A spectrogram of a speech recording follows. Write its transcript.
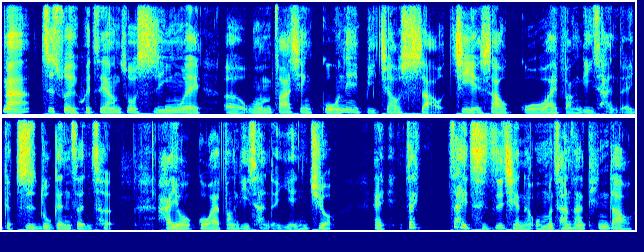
那之所以会这样做，是因为呃，我们发现国内比较少介绍国外房地产的一个制度跟政策，还有国外房地产的研究。哎，在在此之前呢，我们常常听到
